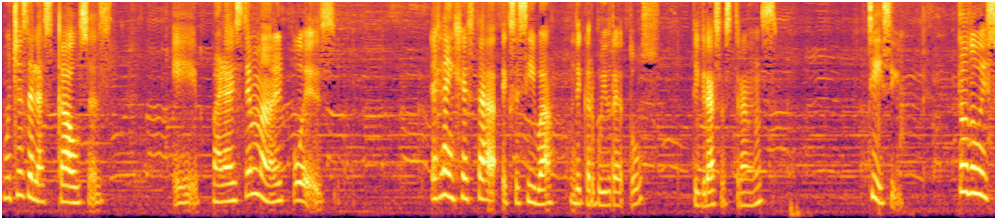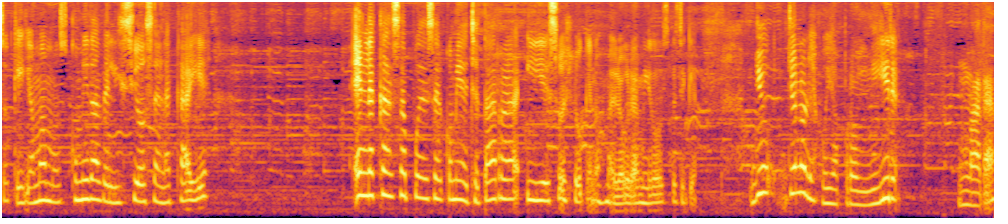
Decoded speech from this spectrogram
muchas de las causas eh, para este mal, pues es la ingesta excesiva de carbohidratos, de grasas trans. Sí, sí. Todo eso que llamamos comida deliciosa en la calle, en la casa puede ser comida chatarra y eso es lo que nos malogra, amigos. Así que yo, yo no les voy a prohibir nada,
